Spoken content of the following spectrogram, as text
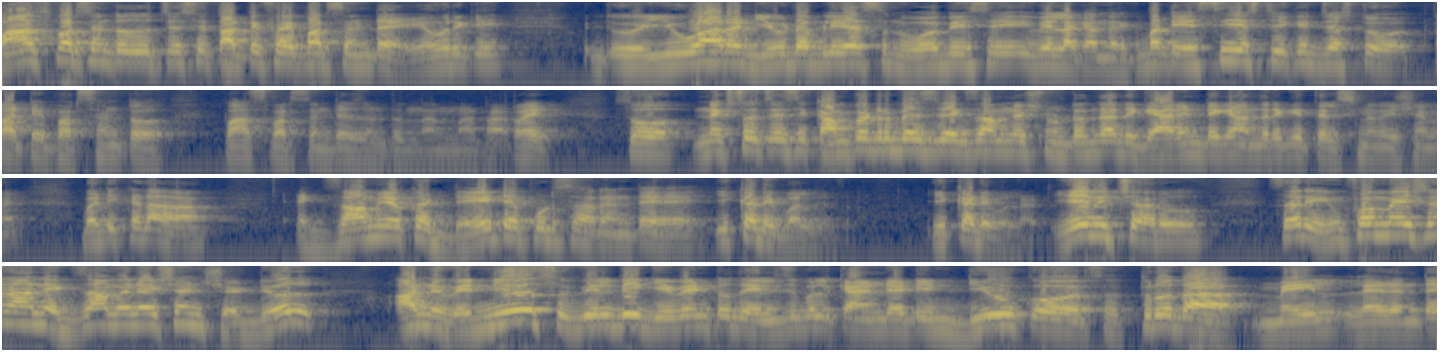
పాస్ పర్సెంటేజ్ వచ్చేసి థర్టీ ఫైవ్ పర్సెంటే ఎవరికి? యూఆర్ అండ్ యూడబ్ల్యూఎస్ ఓబీసీ వీళ్ళకందరికి. బట్ ఎస్సీ ఎస్టీకి just thirty percent pass percentage ఉంటుంది అనమాట రైట్ సో నెక్స్ట్ వచ్చేసి కంప్యూటర్ బేస్డ్ ఎగ్జామినేషన్ ఉంటుంది. అది గ్యారంటీగా అందరికీ తెలిసిన విషయమే. బట్ ఇక్కడ ఎగ్జామ్ యొక్క డేట్ ఎప్పుడు సార్ అంటే ఇక్కడ ఇవ్వలేదు. ఇక్కడ ఇవ్వలేదు. ఏమి ఇచ్చారు? Sir information on examination schedule and venues will be given to the eligible candidate in due course through the mail లేదంటే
